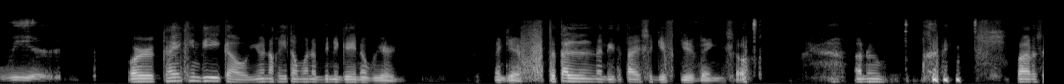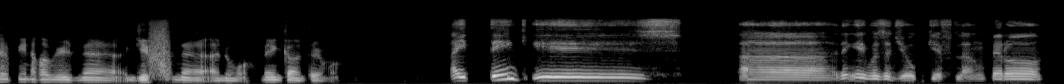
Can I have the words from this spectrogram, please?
weird. Or kahit hindi ikaw, yung nakita mo na binigay na weird na gift. Total, nandito tayo sa gift giving. So, ano, para sa pinaka-weird na gift na ano mo, na encounter mo? I think is uh I think it was a joke gift lang. Pero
